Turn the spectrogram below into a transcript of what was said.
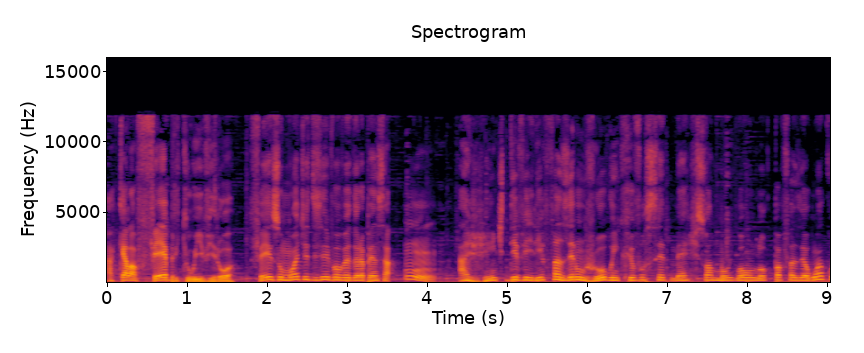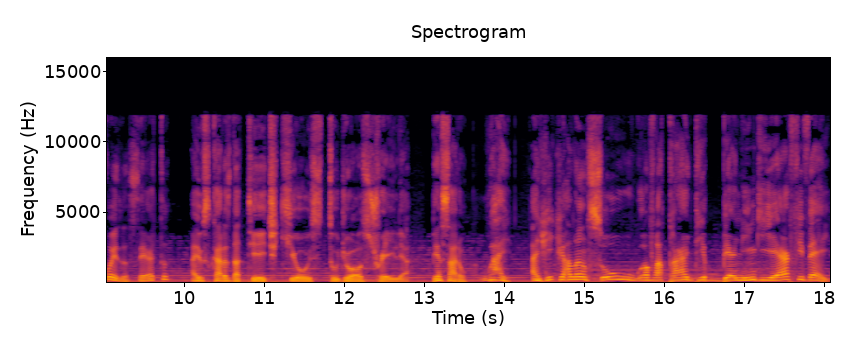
aquela febre que o Wii virou, fez um monte de desenvolvedora pensar: hum, a gente deveria fazer um jogo em que você mexe sua mão igual um louco para fazer alguma coisa, certo? Aí os caras da THQ Studio Australia pensaram: uai, a gente já lançou o avatar de Burning Earth, velho.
